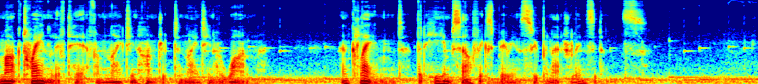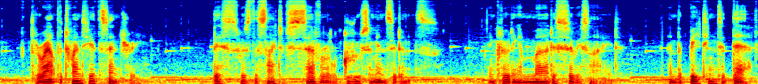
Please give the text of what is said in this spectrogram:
Mark Twain lived here from 1900 to 1901 and claimed that he himself experienced supernatural incidents. Throughout the 20th century, this was the site of several gruesome incidents, including a murder suicide and the beating to death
